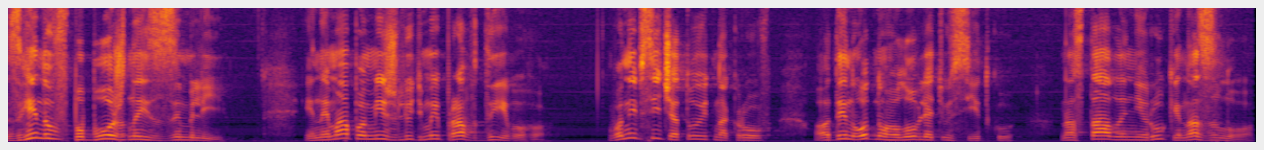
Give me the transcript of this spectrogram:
Згинув побожний з землі, і нема поміж людьми правдивого. Вони всі чатують на кров, один одного ловлять у сітку, наставлені руки на зло,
